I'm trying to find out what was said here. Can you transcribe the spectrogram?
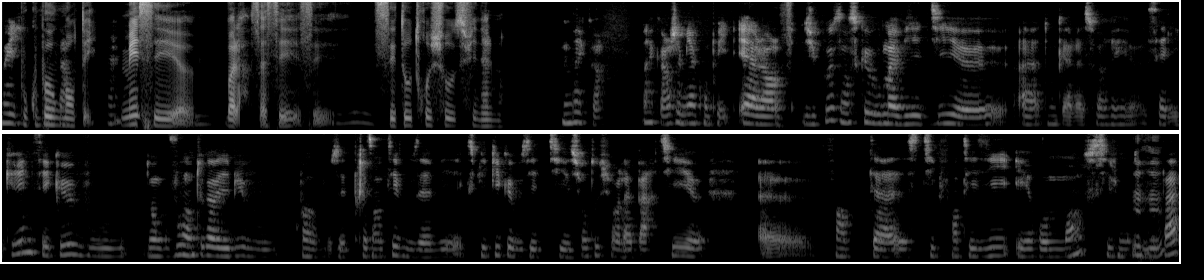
Oui, beaucoup ça. augmenté. Mmh. Mais c'est, heu, voilà, ça c'est autre chose finalement. D'accord. D'accord, j'ai bien compris. Et alors, du coup, dans ce que vous m'aviez dit euh, à, donc à la soirée euh, Sally Green, c'est que vous, donc vous, en tout cas au début, vous, quand vous êtes présenté, vous avez expliqué que vous étiez surtout sur la partie euh, euh, fantastique, fantasy et romance, si je ne me trompe Mmh pas.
